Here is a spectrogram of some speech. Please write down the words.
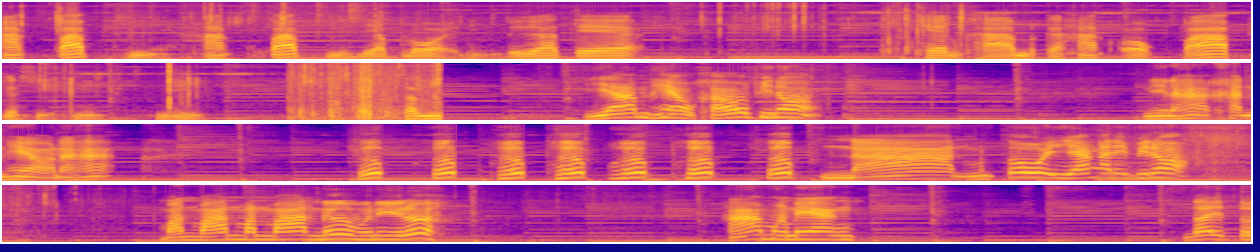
หักปั๊บนี่หักปั๊บนี่เรียบร้อยนี่เหลือแต่แขนขามันก็หักออกปั๊บจังซี่นี่นี่สำยามแหวเขาพี่น้องนี่นะฮะคันแหวนะฮะฮึบฮึบฮึบฮึบฮึบฮึบ ปึ๊บนานมันโตอีหยังอันนี้พี่น้องมันมันมันมันเด้อมื้อนี้เด้อหามังแนงได้โต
